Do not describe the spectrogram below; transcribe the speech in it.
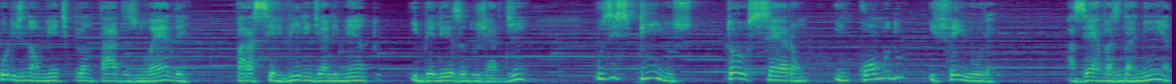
originalmente plantadas no Éden para servirem de alimento e beleza do jardim, os espinhos trouxeram incômodo e feiura. As ervas daninhas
